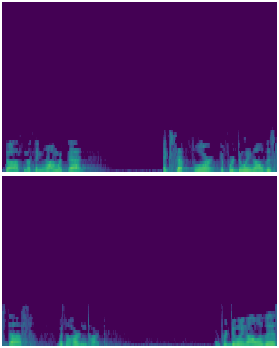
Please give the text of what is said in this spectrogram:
stuff, nothing wrong with that, except for if we're doing all this stuff with a hardened heart. If we're doing all of this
